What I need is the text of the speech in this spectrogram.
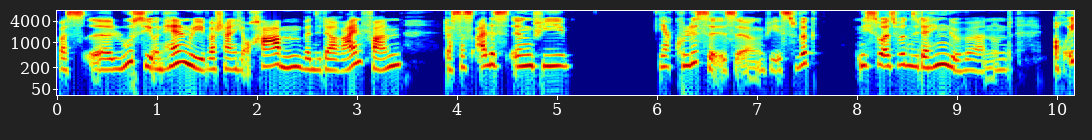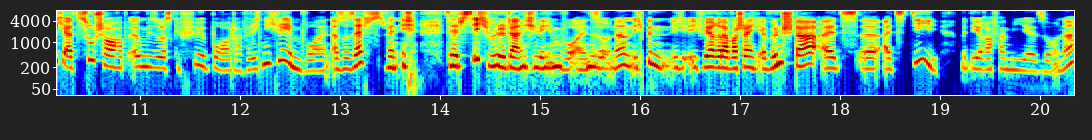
was, äh, Lucy und Henry wahrscheinlich auch haben, wenn sie da reinfahren, dass das alles irgendwie, ja, Kulisse ist irgendwie. Es wirkt nicht so, als würden sie da hingehören. Und auch ich als Zuschauer habe irgendwie so das Gefühl: „Boah, da würde ich nicht leben wollen.“ Also, selbst wenn ich selbst ich würde da nicht leben wollen so, ne? Und ich bin ich ich wäre da wahrscheinlich erwünschter als äh, als die mit ihrer Familie so, ne?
